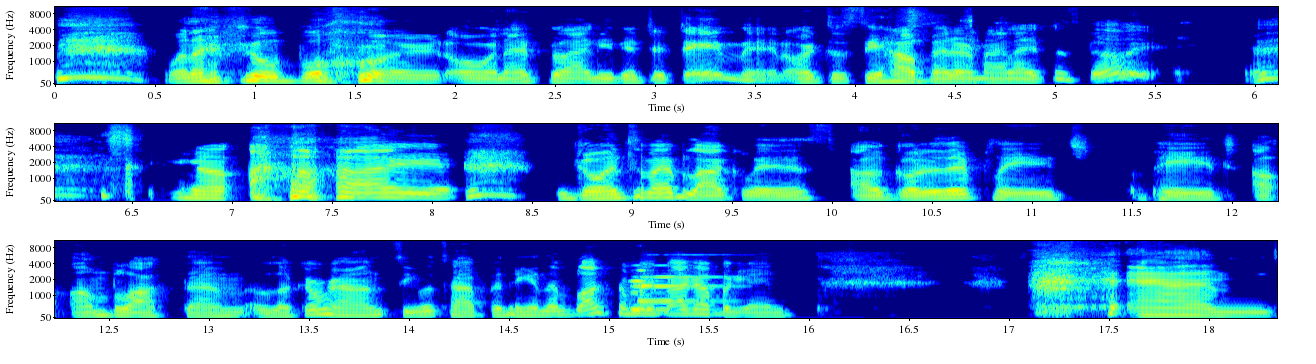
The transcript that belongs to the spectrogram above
when I feel bored or when I feel I need entertainment or to see how better my life is going you know, I go into my block list, I'll go to their page, page, I'll unblock them, look around, see what's happening, and then block them right back up again. And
